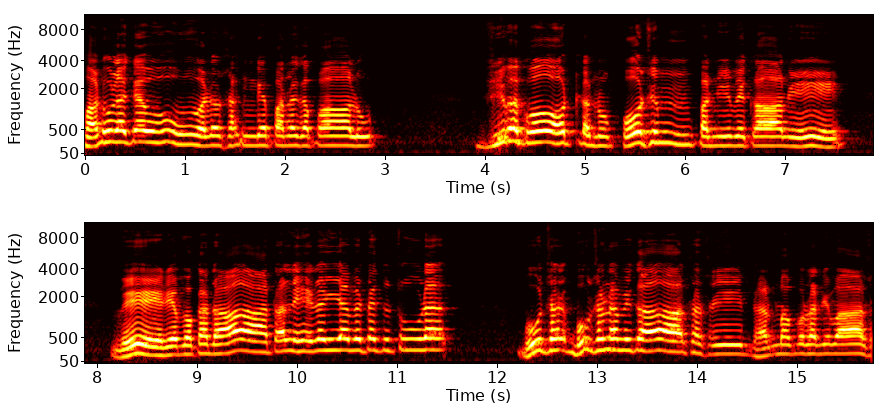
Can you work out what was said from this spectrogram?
పనులకెవ్వడు సంగె పరగపాలు జీవకోట్లను పోషింపనివి కానీ వేరే ఒక దాత లేదయ్య వెతకి చూడ. భూష భూషణ వికాస శ్రీ ధర్మపుర నివాస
